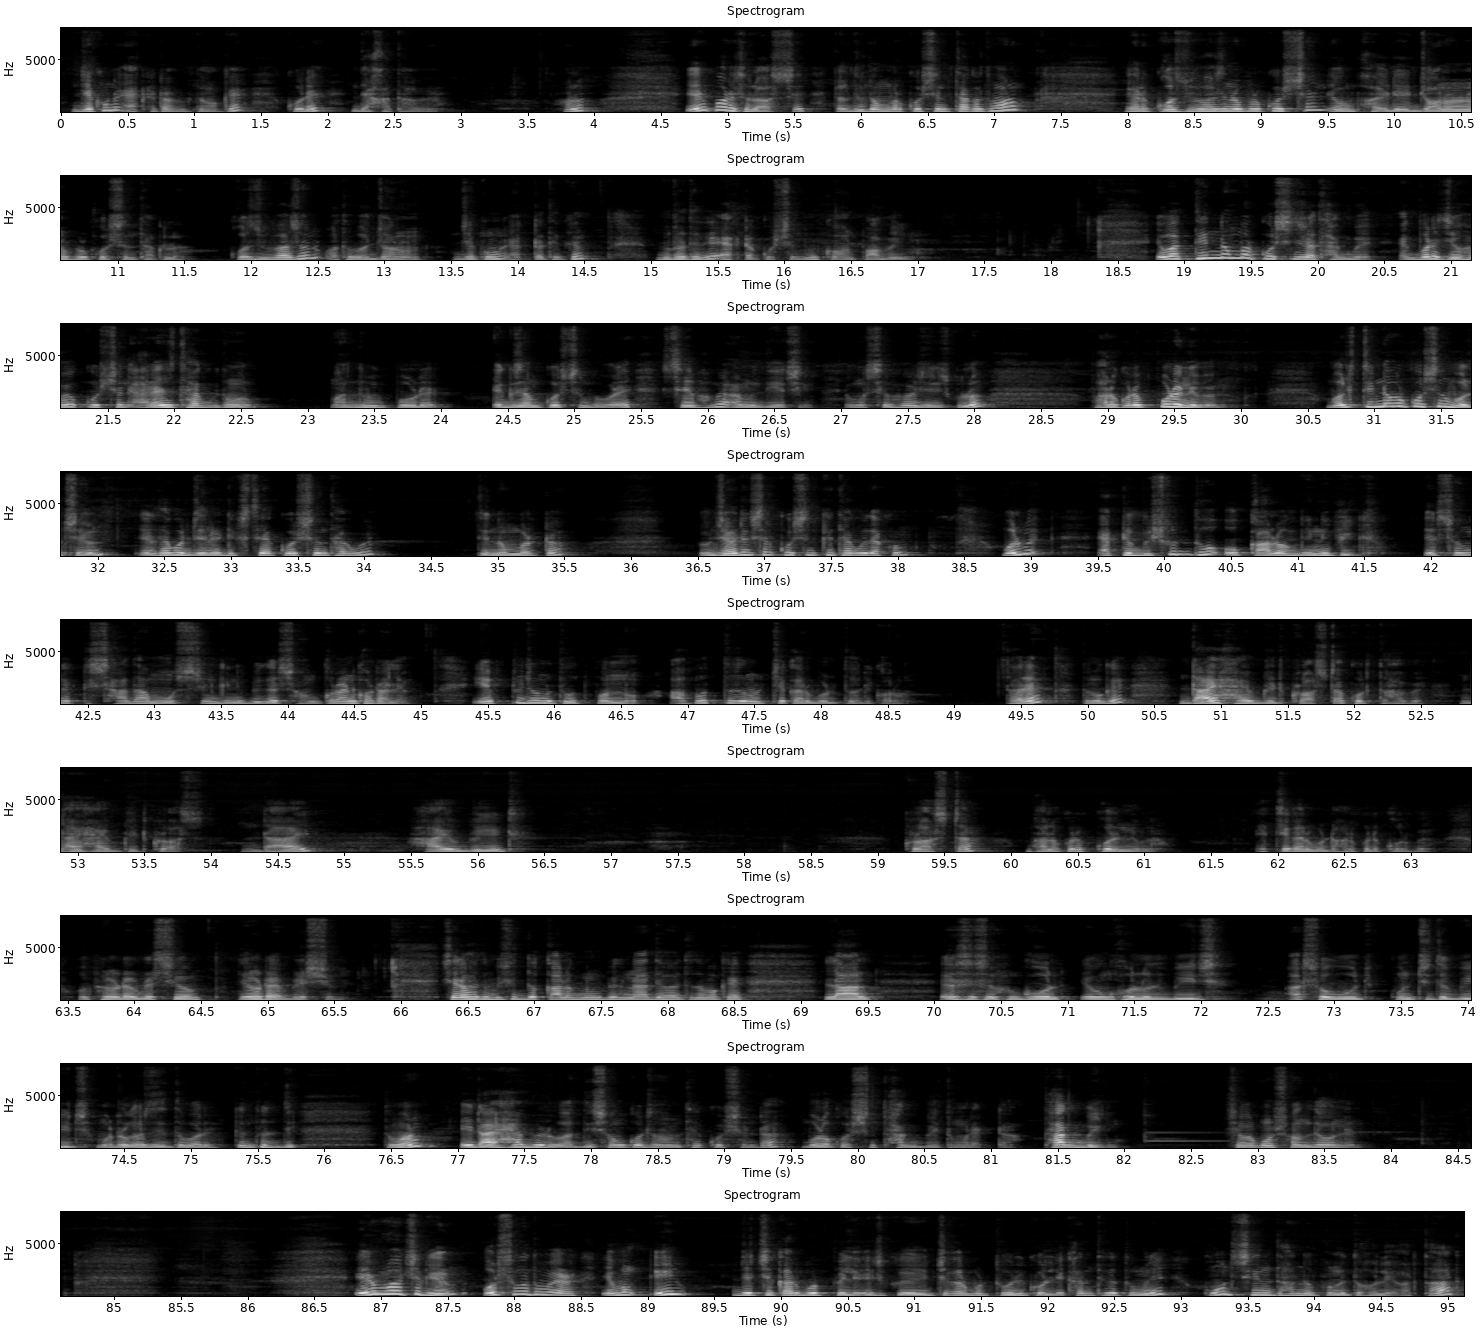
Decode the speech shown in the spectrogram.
যে কোনো একটা টপিক তোমাকে করে দেখাতে হবে। হলো? এরপরে চলে আসছে, তাহলে দুই নম্বর কোশ্চেন থাকল তোমার, এখানে কোষ বিভাজনের উপর কোশ্চেন এবং জননের উপর কোশ্চেন থাকল। কোষ বিভাজন অথবা জনন যে কোনো একটা থেকে, দুটো থেকে একটা কোশ্চেন তুমি কমন পাবেই। এবার তিন নম্বর কোশ্চেন যেটা থাকবে, একবারে যেভাবে কোশ্চেন অ্যারেঞ্জ থাকবে তোমার মাধ্যমিক বোর্ডের এক্সাম কোশ্চেন পেপারে সেভাবে আমি দিয়েছি এবং সেভাবে জিনিসগুলো ভালো করে পড়ে নেবে। বলছে, তিন নম্বর কোশ্চেন বলছে, এটা থাকবে জেনেটিক্স থেকে কোশ্চেন থাকবে, তিন নম্বরটা। জেনেটিক্সের কোয়েশ্চেন কী থাকবে দেখো, বলবে একটি বিশুদ্ধ ও কালো গিনিপিগ এর সঙ্গে একটি সাদা মসৃণ গিনিপিগের সংকরণ ঘটালে এফ টু জনিত উৎপন্ন আপত্তিজনক চেকার বোর্ড তৈরি করো। তাহলে তোমাকে ডাই হাইব্রিড ক্রসটা করতে হবে dihybrid cross dihybrid ক্রসটা ভালো করে করে নেবে এর চেকার বোর্ডটা ভালো করে করবে। ওই ফেনোটাইপ রেশিও জেনোটাইপ রেশিও সেটা হয়তো বিশুদ্ধ কালো গ্রিনপিক না দিয়ে হয়তো তোমাকে লাল গোল এবং হলুদ বীজ আর সবুজ, কুঞ্চিত বীজ, মটর গাছ দিতে পারে। কিন্তু তোমার এই ডাইহাইব্রিড বা দ্বিসংকর জনন থেকে কোয়েশ্চেনটা বড় কোয়েশ্চেন থাকবেই তোমার একটা। থাকবেই। সেবার কোনো সন্দেহ নেই। এরপর হচ্ছে কি, ওর সঙ্গে তোমার এবং এই যে চেকার বোর্ড পেলে, এই চেকার বোর্ড তৈরি করলে, এখান থেকে তুমি কোন সিদ্ধান্ত উপনীত হলে? অর্থাৎ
